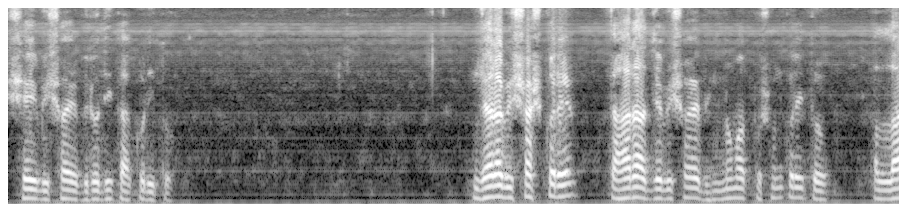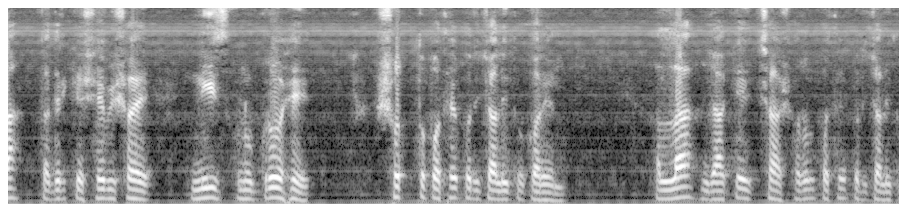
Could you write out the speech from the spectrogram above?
সেই বিষয়ে বিরোধিতা করিত। যারা বিশ্বাস করে, তাহারা যে বিষয়ে ভিন্নমত পোষণ করিত আল্লাহ তাদেরকে সে বিষয়ে নিজ অনুগ্রহে সত্য পথে পরিচালিত করেন। আল্লাহ যাকে ইচ্ছা সরল পথে পরিচালিত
